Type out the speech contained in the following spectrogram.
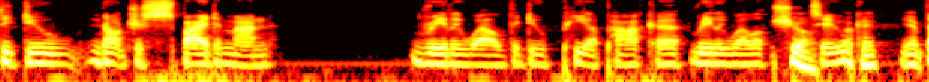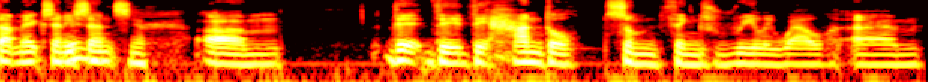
they do not just Spider Man really well. They do Peter Parker really well Sure. too. Okay. Yep. If that makes any yeah, sense. yeah. Um, they they they handle some things really well. Um,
